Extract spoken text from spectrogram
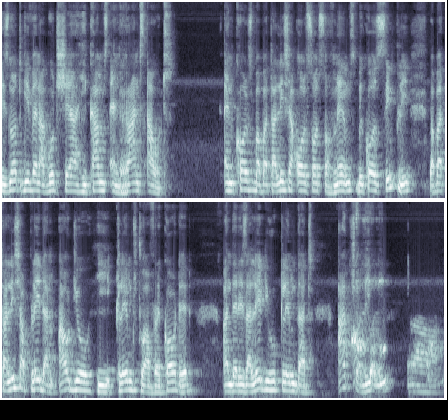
is not given a good share. He comes and runs out and calls Baba Talisha all sorts of names because simply Baba Talisha played an audio he claimed to have recorded, and there is a lady who claimed that actually uh,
